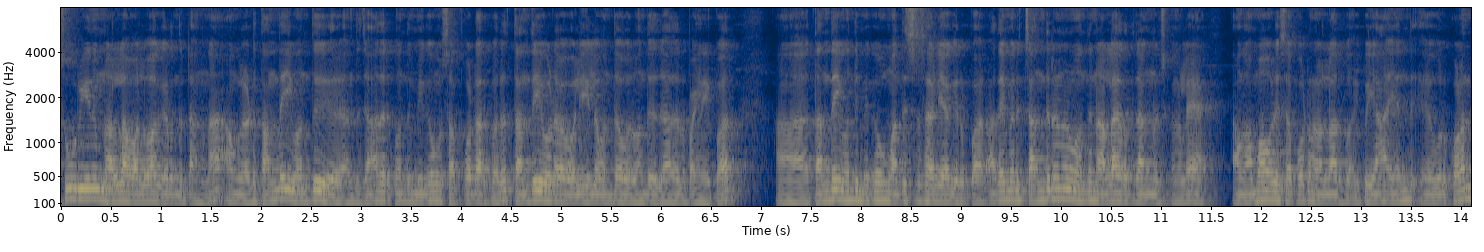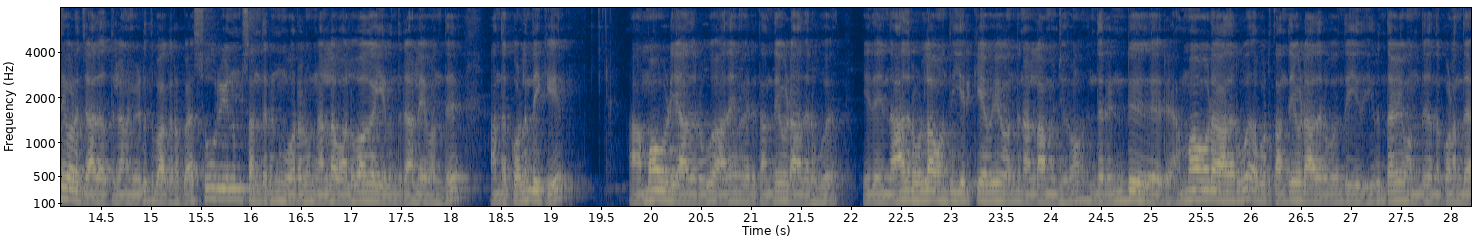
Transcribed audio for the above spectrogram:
சூரியனும் நல்லா வலுவாக இருந்துட்டாங்கன்னா அவங்களோட தந்தை வந்து அந்த ஜாதருக்கு வந்து மிகவும் சப்போர்ட்டாக இருப்பார். தந்தையோட வழியில் வந்து அவர் வந்து ஜாதகர் பயணிப்பார். தந்தை வந்து மிகவும் அதிர்ஷ்டசாலியாக இருப்பார். அதேமாதிரி சந்திரனும் வந்து நல்லா இருந்தாங்கன்னு வச்சுக்கோங்களேன். அவங்க அம்மாவுடைய சப்போர்ட்டும் நல்லாயிருக்கும் இப்போ யா எந்த ஒரு குழந்தையோட ஜாதகத்தில் நம்ம எடுத்து பார்க்குறப்ப சூரியனும் சந்திரனும் ஓரளவு நல்லா வலுவாக இருந்துட்டாலே வந்து அந்த குழந்தைக்கு அம்மாவுடைய ஆதரவு அதே மாதிரி தந்தையோட ஆதரவு இது இந்த ஆதரவுலாம் வந்து இயற்கையாகவே வந்து நல்லா அமைஞ்சிரும். இந்த ரெண்டு அம்மாவோட ஆதரவு அப்புறம் தந்தையோட ஆதரவு வந்து இது இருந்தாவே வந்து அந்த குழந்தை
